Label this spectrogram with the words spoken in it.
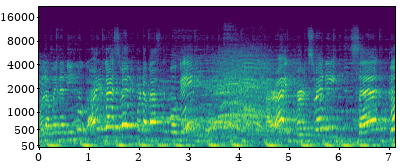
Wala naningog. Are you guys ready for the basketball game? Alright, birds ready, set, go.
